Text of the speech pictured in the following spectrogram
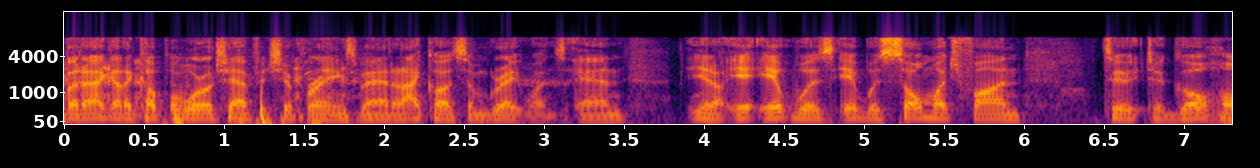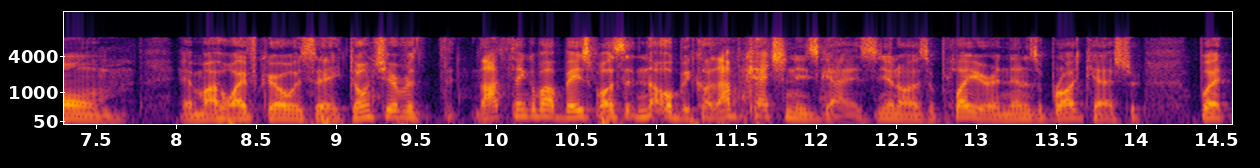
but I got a couple world championship rings, man, and I caught some great ones. And you know, it, it was it was so much fun to to go home. And my wife Carol would say, "Don't you ever th- not think about baseball?" I said, "No, because I'm catching these guys, you know, as a player and then as a broadcaster. But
